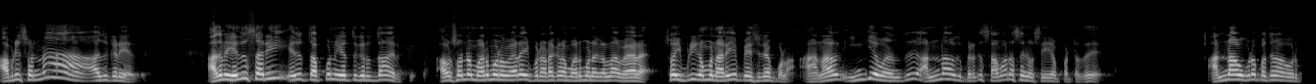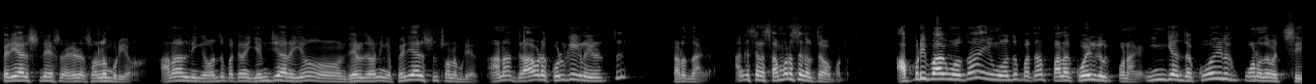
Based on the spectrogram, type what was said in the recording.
அப்படி சொன்னா அது கிடையாது. அதுல எது சரி, எது தப்புன்னு ஏத்துக்கிறது தான் இருக்கு. அவர் சொன்ன மறுமணம் வேற, இப்ப நடக்கிற மறுமணங்கள்லாம் வேற. ஸோ இப்படி நம்ம நெறைய பேசிட்டே போலாம். ஆனால் இங்க வந்து அண்ணாவுக்கு பிறகு சமரசங்கள் செய்யப்பட்டது. அண்ணாவும் கூட பார்த்தீங்கன்னா, ஒரு பெரியாரிஸ்ட்னே சொல்ல முடியும். ஆனால் நீங்க வந்து பார்த்தீங்கன்னா, எம்ஜிஆரையும் ஜெயலலிதாவையும் நீங்க பெரியாரிஸ்ட்ன்னு சொல்ல முடியாது. ஆனா திராவிட கொள்கைகளை எடுத்து நடந்தாங்க. அங்க சில சமரசங்கள் தேவைப்பட்டது. அப்படி பார்க்கும்போது தான் இவங்க வந்து பார்த்தீங்கன்னா, பல கோயில்களுக்கு போனாங்க. இங்கே அந்த கோயிலுக்கு போனதை வச்சு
